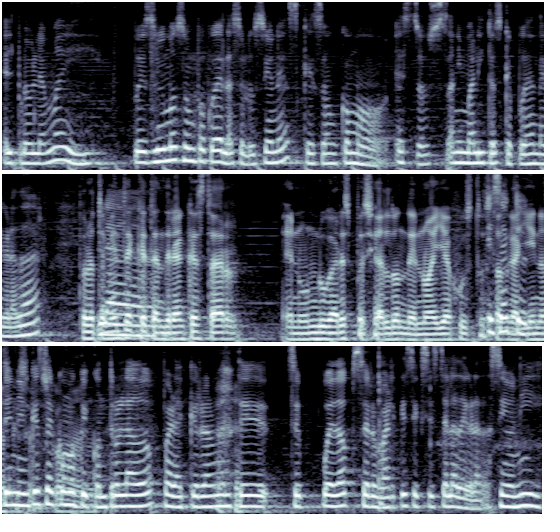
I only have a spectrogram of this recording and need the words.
el problema y pues vimos un poco de las soluciones, que son como estos animalitos que pueden degradar. Pero también que tendrían que estar en un lugar especial donde no haya justo estas Exacto, gallinas. Tienen que, ser como que controlado para que realmente se pueda observar que si existe la degradación y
